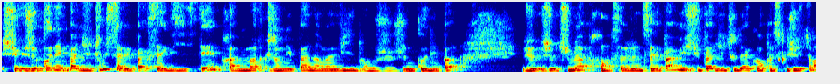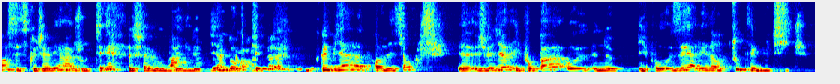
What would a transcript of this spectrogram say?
Je, je connais pas du tout. Je savais pas que ça existait. Primark, j'en ai pas dans ma ville, donc je, je ne connais pas. Je, je tu m'apprends ça. Je ne savais pas, mais je suis pas du tout d'accord parce que justement, c'est ce que j'allais rajouter. j'avais oublié de le dire. Donc, très bien la transition. Euh, je veux dire, il faut pas, ne, il faut oser aller dans toutes les boutiques.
